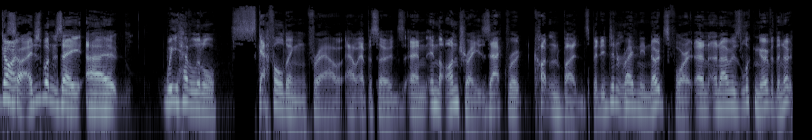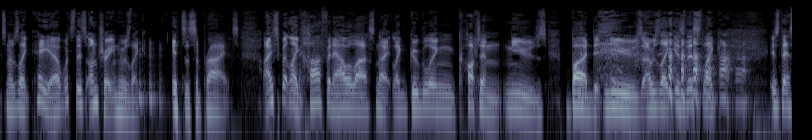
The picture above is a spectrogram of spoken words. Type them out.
go on. Sorry, I just wanted to say uh, we have a little scaffolding for our, our episodes, and in the entree, Zach wrote cotton buds, but he didn't write any notes for it. And and I was looking over the notes, and I was like, "Hey, uh, what's this entree?" And he was like, "It's a surprise." I spent like half an hour last night, like googling cotton news, bud news. I was like, "Is this like, is this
